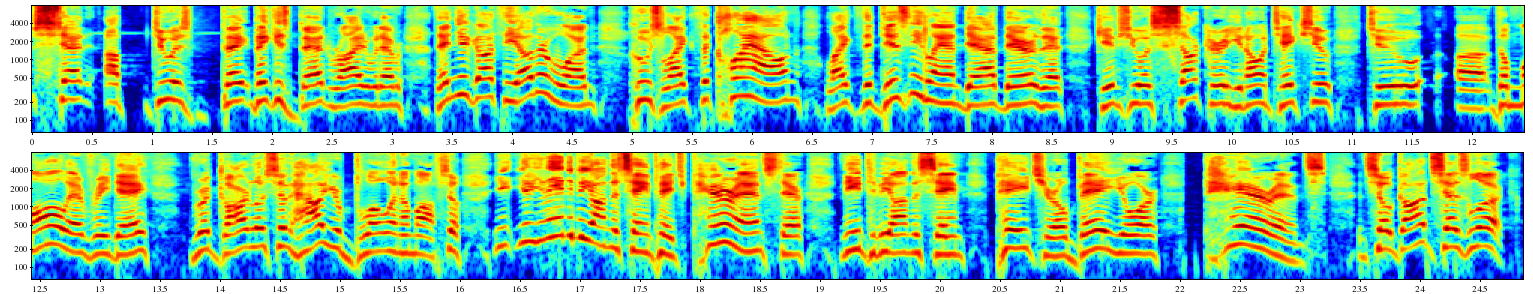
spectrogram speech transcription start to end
set up, do his make his bed right or whatever. Then you got the other one who's like the clown, like the Disneyland dad there that gives you a sucker, you know, and takes you to uh, the mall every day, regardless of how you're blowing them off. So you, you need to be on the same page. Parents there need to be on the same page here. Obey your parents. And so God says, look,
